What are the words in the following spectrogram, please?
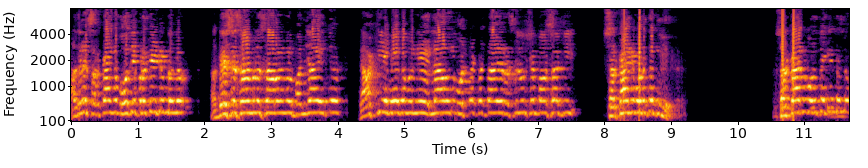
അതിനെ സർക്കാരിന് ബോധ്യപ്പെടുത്തിയിട്ടുണ്ടല്ലോ. തദ്ദേശ സ്വയംഭരണ സ്ഥാപനങ്ങൾ പഞ്ചായത്ത് രാഷ്ട്രീയ ഭേദമന്യേ എല്ലാവരും ഒറ്റക്കെട്ടായ റെസൊല്യൂഷൻ പാസാക്കി സർക്കാരിന് കൊടുത്തിട്ടില്ലേ? സർക്കാരിന് കൊടുത്തേക്കുണ്ടല്ലോ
